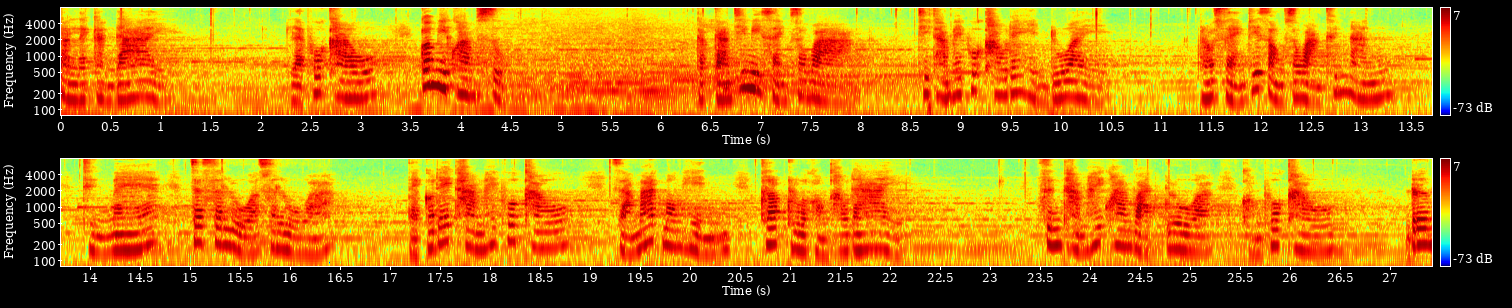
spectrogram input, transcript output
กันและกันได้ และพวกเขาก็มีความสุข กับการที่มีแสงสว่างที่ทำให้พวกเขาได้เห็นด้วย เพราะแสงที่ส่องสว่างขึ้นนั้น ถึงแม้จะสลัวสลัว แต่ก็ได้ทำให้พวกเขาสามารถมองเห็นครอบครัวของเขาได้ ซึ่งทำให้ความหวาดกลัวของพวกเขาเริ่ม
